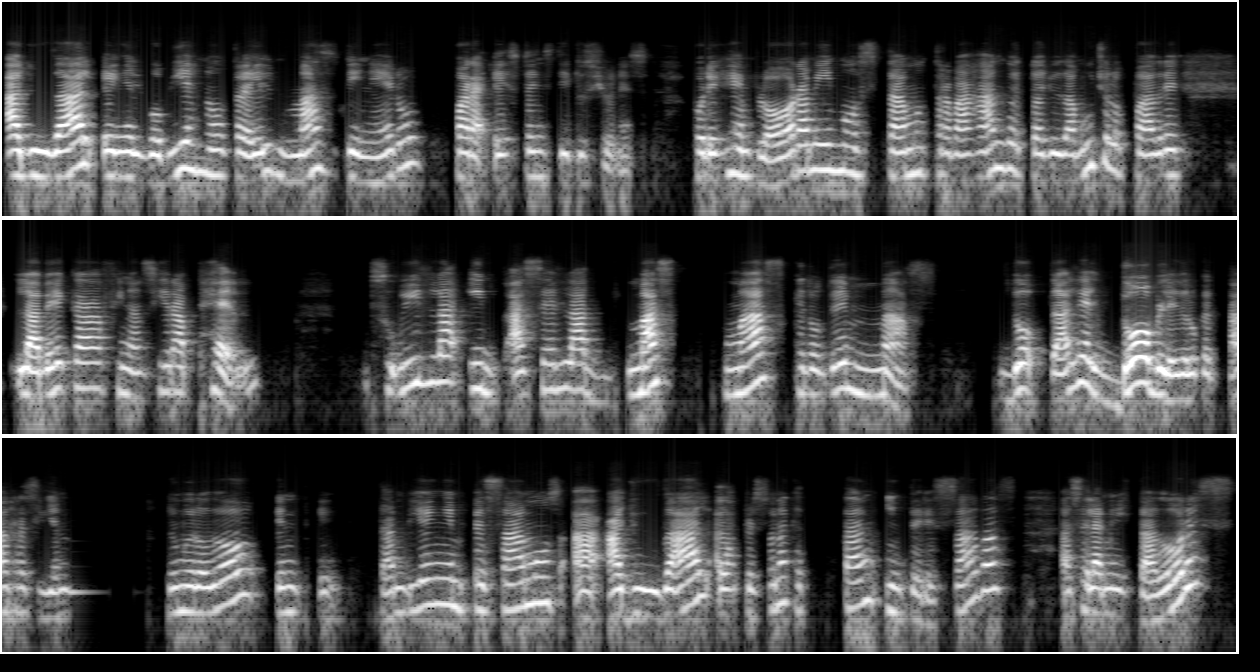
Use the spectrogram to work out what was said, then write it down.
ayudar en el gobierno, traer más dinero para estas instituciones. Por ejemplo, ahora mismo estamos trabajando, esto ayuda mucho a los padres, la beca financiera Pell, subirla y hacerla más, más que nos den más, darle el doble de lo que están recibiendo. Número dos, también empezamos a ayudar a las personas que están interesadas a ser administradores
